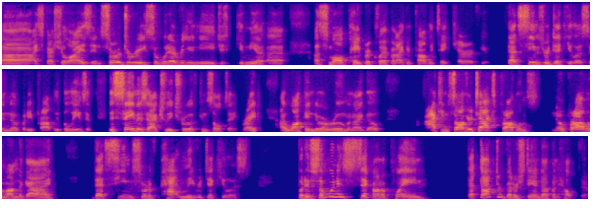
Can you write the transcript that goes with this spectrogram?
uh, i specialize in surgery so whatever you need just give me a, a, a small paper clip and i can probably take care of you that seems ridiculous and nobody probably believes it. The same is actually true of consulting, right? I walk into a room and I go, I can solve your tax problems. No problem. I'm the guy. That seems sort of patently ridiculous. But if someone is sick on a plane, that doctor better stand up and help them.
